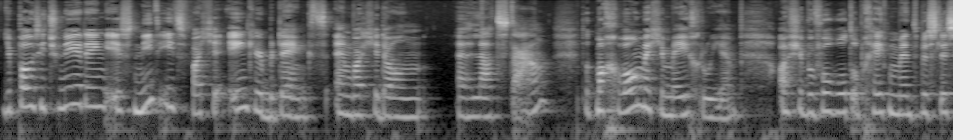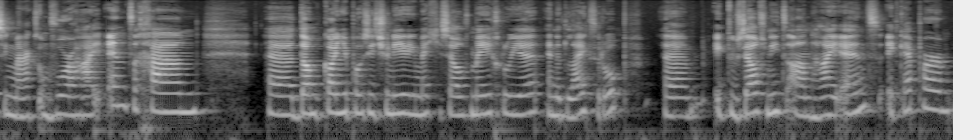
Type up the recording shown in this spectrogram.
Je positionering is niet iets wat je één keer bedenkt en wat je dan uh, laat staan. Dat mag gewoon met je meegroeien. Als je bijvoorbeeld op een gegeven moment de beslissing maakt om voor high-end te gaan uh, dan kan je positionering met jezelf meegroeien. En het lijkt erop. Uh, ik doe zelf niet aan high-end. Ik heb er,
